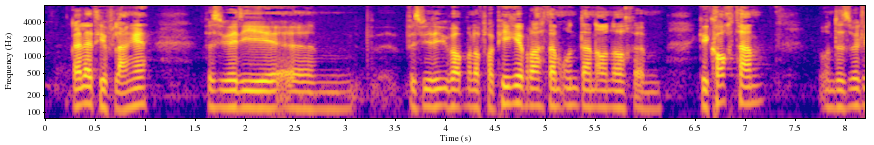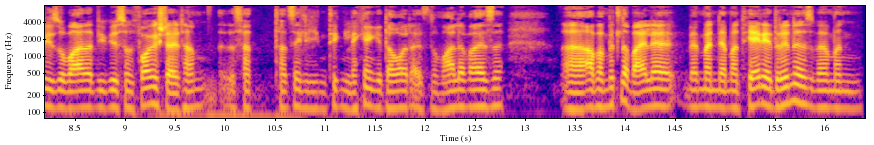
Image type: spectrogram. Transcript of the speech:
relativ lange, bis wir die ähm, bis wir die überhaupt mal auf Papier gebracht haben und dann auch noch ähm, gekocht haben und das wirklich so war, wie wir es uns vorgestellt haben. Das hat tatsächlich einen Ticken länger gedauert als normalerweise. Äh, aber mittlerweile, wenn man in der Materie drin ist, wenn man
